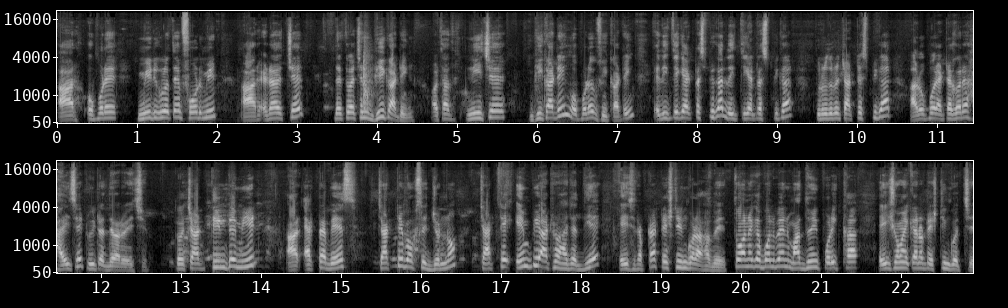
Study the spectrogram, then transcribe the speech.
আর ওপরে মিডগুলোতে ফোর মিড আর এটা হচ্ছে, দেখতে পাচ্ছেন ভি কাটিং অর্থাৎ নিচে ভি কাটিং ওপরে ভি কাটিং এদিক থেকে একটা স্পিকার দিক থেকে একটা স্পিকার দুটো দুটো চারটে স্পিকার আর ওপর একটা করে হাইসে টুইটার দেওয়া রয়েছে। তো চার, তিনটে মিড আর একটা বেস চারটে বক্সের জন্য চারটে এমপি আঠেরো হাজার দিয়ে এই সেটআপটা টেস্টিং করা হবে। তো অনেকে বলবেন মাধ্যমিক পরীক্ষা এই সময় কেন টেস্টিং করছে?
